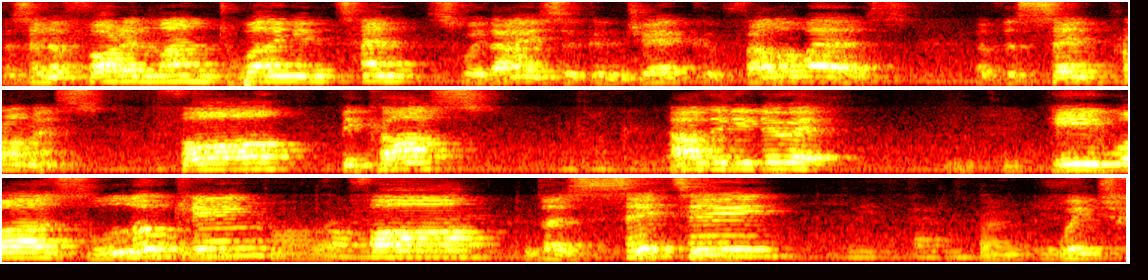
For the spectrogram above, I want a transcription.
as in a foreign land, dwelling in tents with Isaac and Jacob, fellow heirs of the same promise. For, because, how did he do it? He was looking for the city which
